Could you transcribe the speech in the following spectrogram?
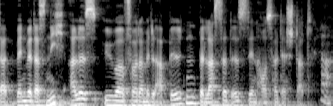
da, wenn wir das nicht alles über Fördermittel abbilden, belastet es den Haushalt der Stadt. Klar.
